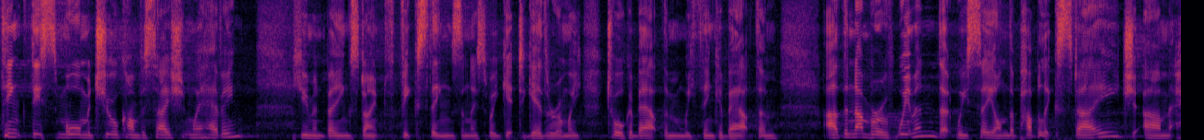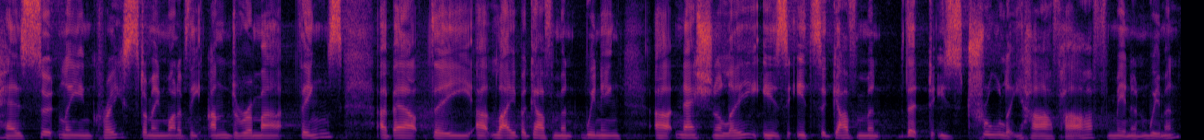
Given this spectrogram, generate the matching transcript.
think this more mature conversation we're having. Human beings don't fix things unless we get together and we talk about them and we think about them. Uh, the number of women that we see on the public stage um, has certainly increased. I mean, one of the under-remarked things about the uh, Labor government winning uh, nationally is it's a government that is truly half-half, men and women.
